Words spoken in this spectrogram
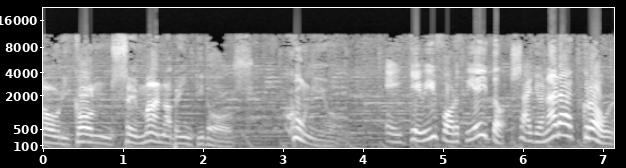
Oricon Semana 22 Junio AKB48 Sayonara Crawl.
